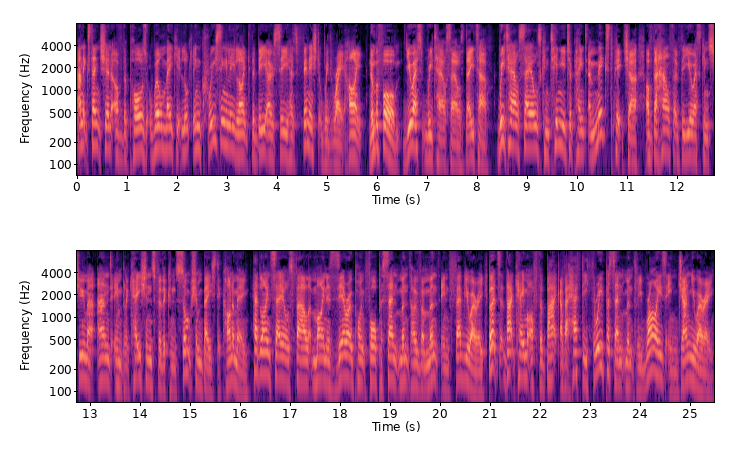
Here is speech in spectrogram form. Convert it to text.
An extension of the pause will make it look increasingly like the BOC has finished with rate hike. Number four, US retail sales data. Retail sales continue to paint a mixed picture of the health of the US consumer and implications for the consumption based economy. Headline sales fell minus 0.4% month over month in February, but that came off the back of a hefty 3% monthly rise in January.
